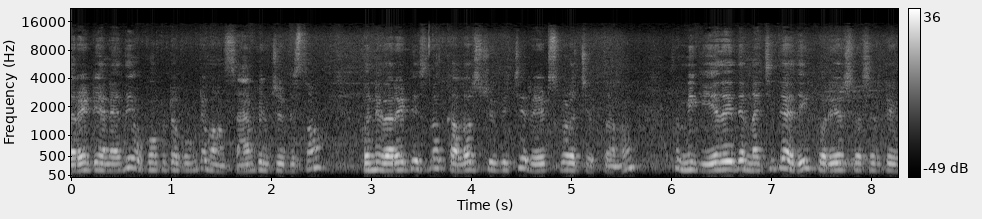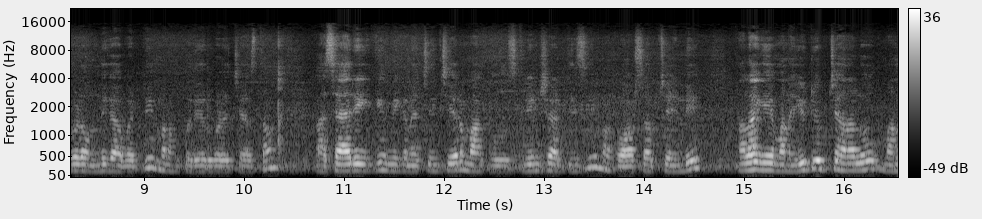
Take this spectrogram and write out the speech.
వెరైటీ అనేది ఒక్కొక్కటి ఒక్కొక్కటి మనం శాంపిల్ చూపిస్తాం. కొన్ని వెరైటీస్లో కలర్స్ చూపించి రేట్స్ కూడా చెప్తాను. సో మీకు ఏదైతే నచ్చితే అది కొరియర్ ఫెసిలిటీ కూడా ఉంది కాబట్టి మనం కొరియర్ కూడా చేస్తాం. ఆ శారీకి మీకు నచ్చిన చీర మాకు స్క్రీన్ షాట్ తీసి మాకు వాట్సాప్ చేయండి. అలాగే మన యూట్యూబ్ ఛానల్ మన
